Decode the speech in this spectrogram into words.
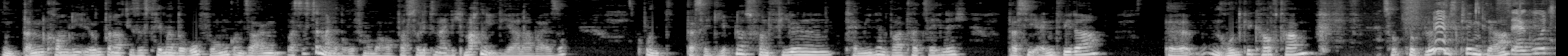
Und dann kommen die irgendwann auf dieses Thema Berufung und sagen, was ist denn meine Berufung überhaupt? Was soll ich denn eigentlich machen idealerweise? Und das Ergebnis von vielen Terminen war tatsächlich, dass sie entweder äh, einen Hund gekauft haben, so, so blöd wie es klingt, ja. Sehr gut.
